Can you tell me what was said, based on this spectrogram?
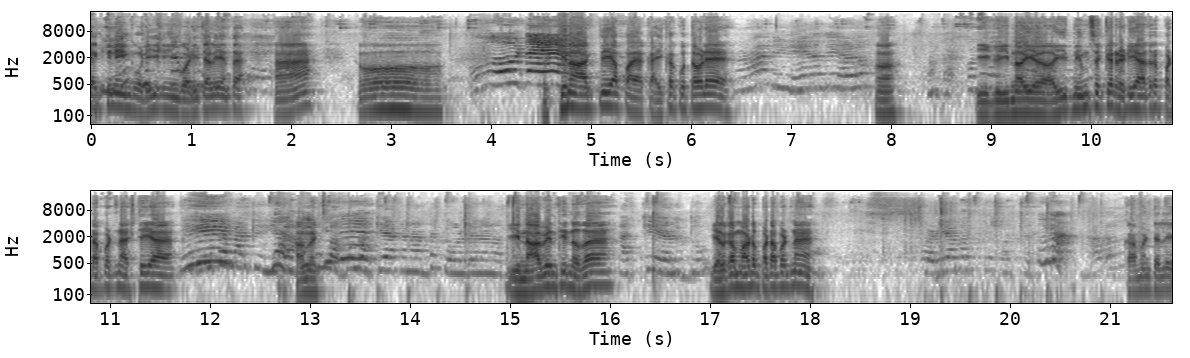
ಹಾಕ್ತೀನಿ ಹಿಂಗೆ ಹೊಡಿ ಹಿಂಗೆ ಹೊಡಿತಾಳೆ ಅಂತ. ಹಾಂ? ಓ. ಅಕ್ಕಿನ ಹಾಕ್ತೀಯಪ್ಪ ಕೈಕ ಕೂತವಳೆ. ಹಾ, ಈಗ ಇನ್ನು ಐದು ನಿಮಿಷಕ್ಕೆ ರೆಡಿ ಆದ್ರೆ ಪಟಾಪಟ್ನ ಅಷ್ಟೇಯ? ಆಮೇಲೆ? ಈ ನಾವೇನು ತಿನ್ನೋದ? ಎಲ್ಗ ಮಾಡು ಪಟಪಟ್ನೆ. ಕಾಮೆಂಟಲ್ಲಿ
